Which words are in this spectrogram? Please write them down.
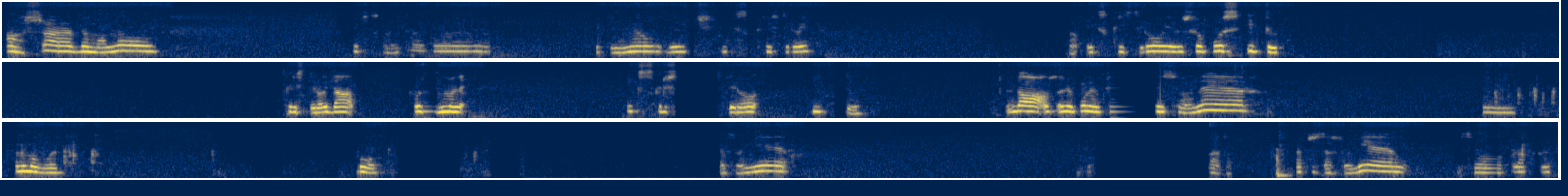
Așa, dăm alou. Deci să mai tragă. Prietenul meu, deci X Cristiroid. es que zdrojem slabos itu. Cristero da pozmale. X Cristero itu. Da, o să neponen prisoner. mm. no mă văd. Bun. Prisoner. sobre eu, sua placa.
